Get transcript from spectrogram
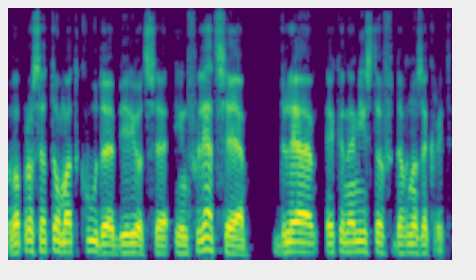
Вопрос о том, откуда берется инфляция, для экономистов давно закрыт.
